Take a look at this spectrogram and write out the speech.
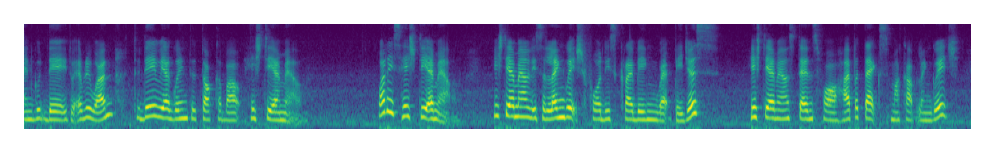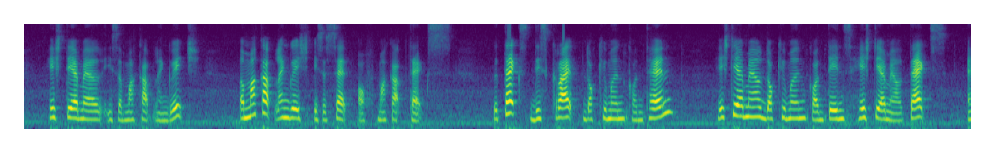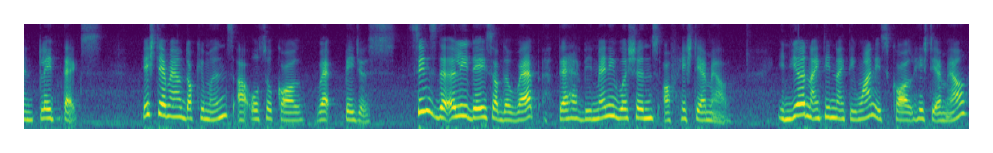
And good day to everyone. Today we are going to talk about HTML. What is HTML? HTML is a language for describing web pages. HTML stands for Hypertext Markup Language. HTML is a markup language. A markup language is a set of markup text. The text describe document content. HTML document contains HTML text and plain text. HTML documents are also called web pages. Since the early days of the web, there have been many versions of HTML. In year 1991, it's called HTML.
